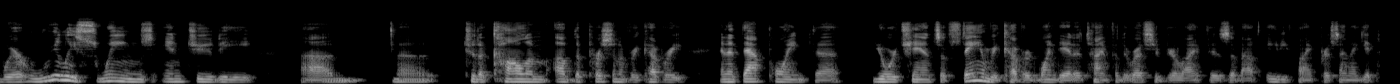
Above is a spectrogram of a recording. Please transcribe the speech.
where it really swings into the um, uh, to the column of the person of recovery. And at that point, uh, your chance of staying recovered one day at a time for the rest of your life is about 85%. I get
